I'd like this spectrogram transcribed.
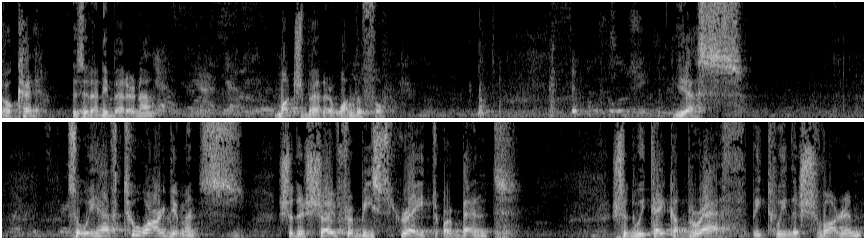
Okay? Is it any better now? Yes. Yes. Much better, wonderful. Yes. So we have two arguments. Should the shofar be straight or bent? Should we take a breath between the shvarim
